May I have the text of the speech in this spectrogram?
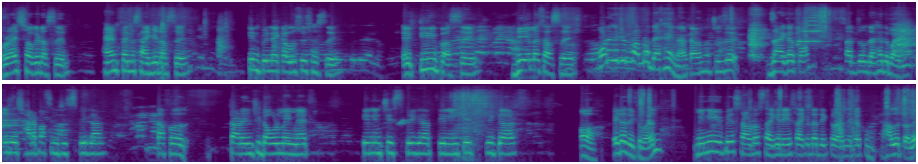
রাইস সকেট আছে। হ্যান্ড ফ্যানের সার্কিট আছে, তিন পিনের কালো সুইচ আছে ক্লিপ আছে বিএমএস আছে। অনেক কিছু আমরা দেখাই না, কারণ হচ্ছে যে জায়গা কম, তার জন্য দেখাতে পারি না। এই যে সাড়ে পাঁচ ইঞ্চি স্পিকার তারপর চার ইঞ্চি ডবল ম্যাগনেট তিন ইঞ্চি স্পিকার তিন ইঞ্চি স্পিকার ও, এটা দেখতে পারেন। মিনি ইউপিএস রাউটার সাইকেল এই সাইকেলটা দেখতে পারেন, এটা খুব ভালো চলে।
